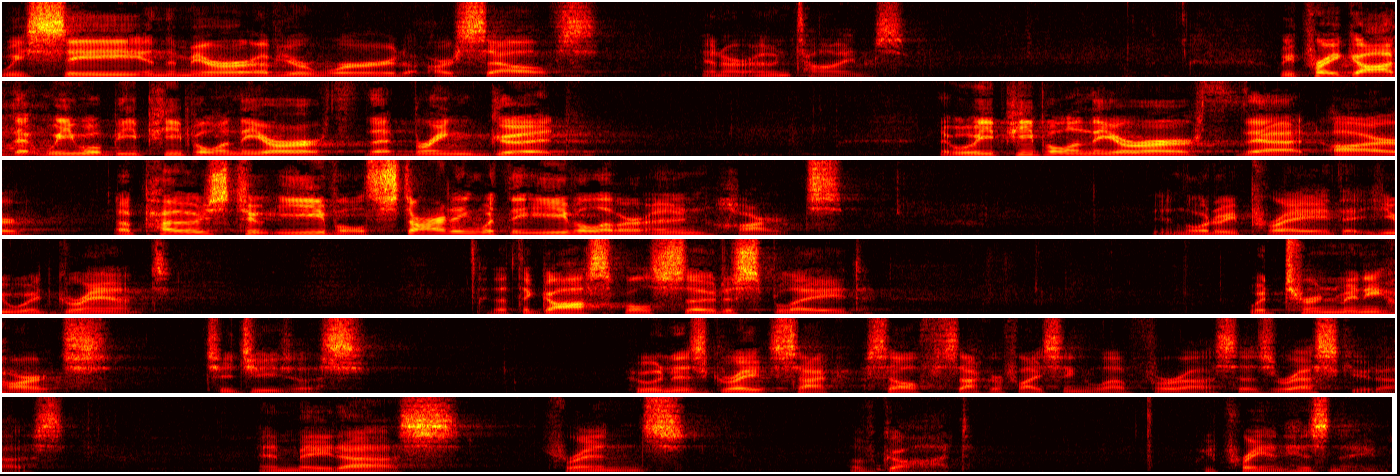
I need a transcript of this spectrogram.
we see in the mirror of your word ourselves in our own times. We pray, God, that we will be people in the earth that bring good, that will be people in the earth that are opposed to evil, starting with the evil of our own hearts. And Lord, we pray that you would grant that the gospel so displayed would turn many hearts to Jesus, who in his great sac- self sacrificing love for us has rescued us and made us friends of God. We pray in his name.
